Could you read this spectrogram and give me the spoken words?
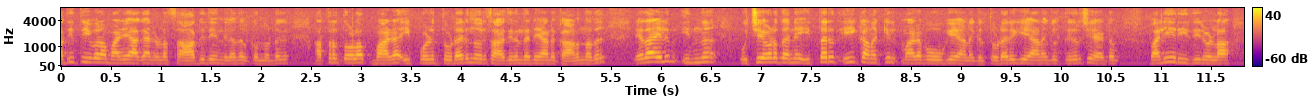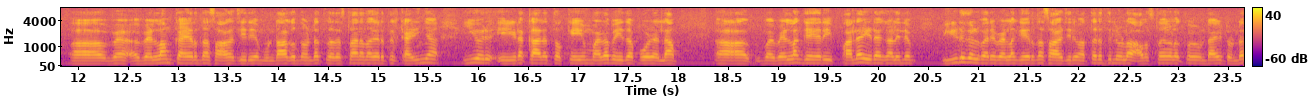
അതിതീവ്ര മഴയാകാനുള്ള സാധ്യതയും നിലനിൽക്കുന്നുണ്ട്. അത്രത്തോളം മഴ ഇപ്പോഴും തുടരുന്ന ഒരു സാഹചര്യം തന്നെയാണ് കാണുന്നത്. ഏതായാലും ഇന്ന് ഉച്ചയോടെ തന്നെ ഇത്തര ഈ കണക്കിൽ മഴ പോവുകയാണെങ്കിൽ തുടരുകയാണെങ്കിൽ തീർച്ചയായിട്ടും വലിയ രീതിയിലുള്ള വെള്ളം കയറുന്ന സാഹചര്യം ഉണ്ടാകുന്നുണ്ട്. തലസ്ഥാന നഗരത്തിൽ കഴിഞ്ഞ ഈ ഒരു ഇടക്കാലത്തൊക്കെയും മഴ പെയ്തപ്പോഴെല്ലാം വെള്ളം കയറി പലയിടങ്ങളിലും വീടുകൾ വരെ വെള്ളം കയറുന്ന സാഹചര്യം അത്തരത്തിലുള്ള അവസ്ഥകളൊക്കെ ഉണ്ടായിട്ടുണ്ട്.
